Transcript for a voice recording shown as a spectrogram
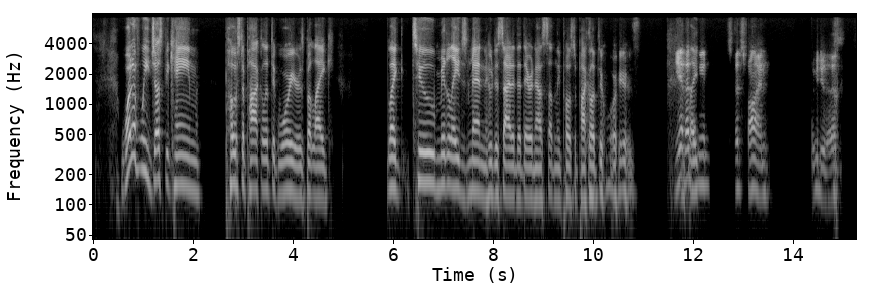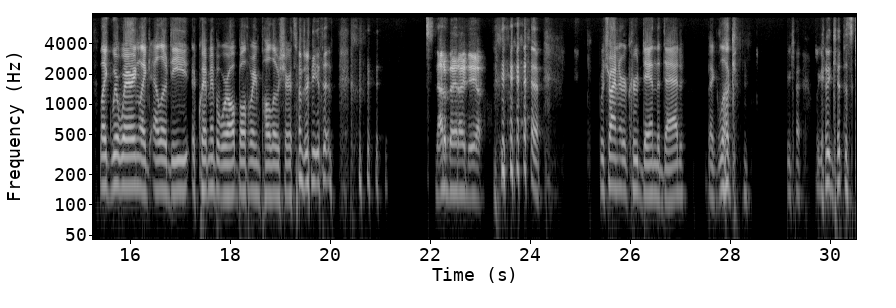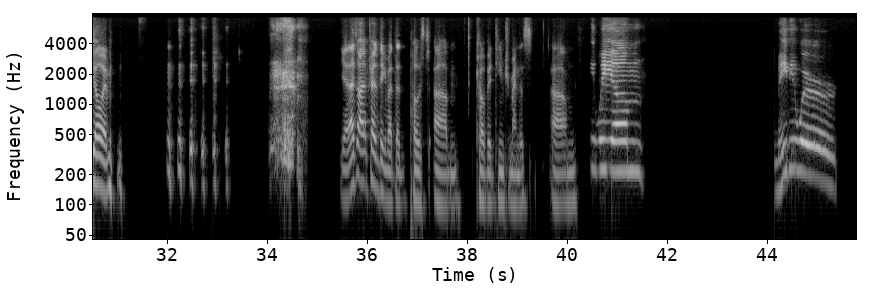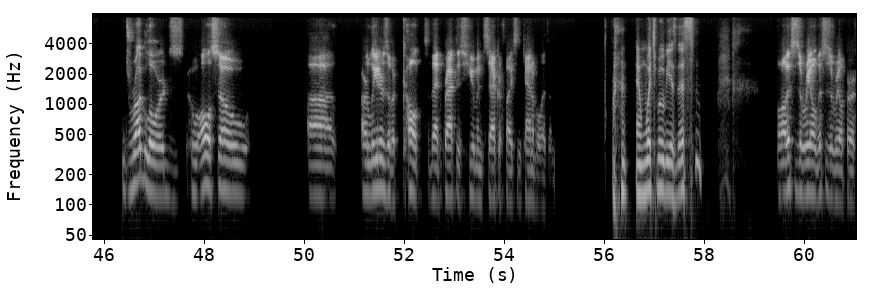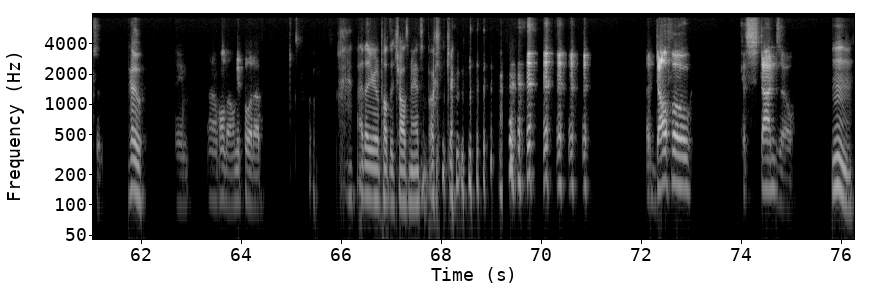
What if we just became post apocalyptic warriors, but like like two middle aged men who decided that they were now suddenly post apocalyptic warriors. Yeah, that. I mean, that's fine. We can do that. Like we're wearing like LOD equipment, but we're all both wearing polo shirts underneath it. Not a bad idea. we're trying to recruit Dan the dad. Like, look, we got we gotta get this going. Yeah, that's I'm trying to think about the post um COVID team tremendous. Um we um maybe we're drug lords who also uh are leaders of a cult that practice human sacrifice and cannibalism. and which movie is this? Well, this is a real this is a real person. Who? Name. Um, hold on, let me pull it up. I thought you were gonna pull up the Charles Manson book again. Adolfo Constanzo. Hmm.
